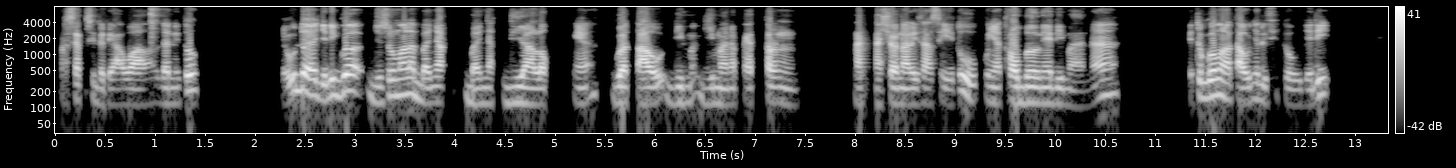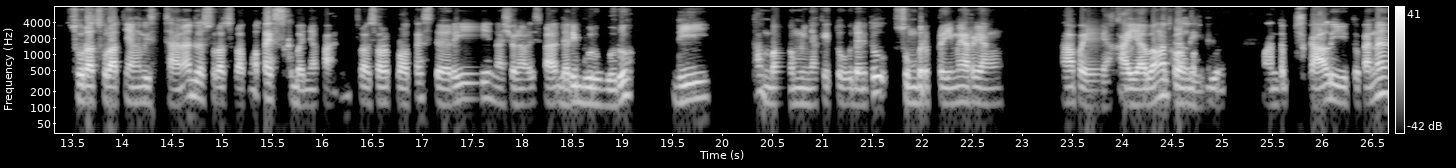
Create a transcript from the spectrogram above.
persepsi dari awal. Dan itu ya udah jadi gue justru malah banyak banyak dialognya. Gue tahu di gimana pattern nasionalisasi itu punya trouble-nya di mana itu gue malah taunya di situ. Jadi surat-surat yang di sana adalah surat-surat protes kebanyakan. Surat-surat protes dari nasionalis uh, dari buruh-buruh di tambang minyak itu. Dan itu sumber primer yang apa ya kaya banget kalau menurut gue mantep sekali itu. Karena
